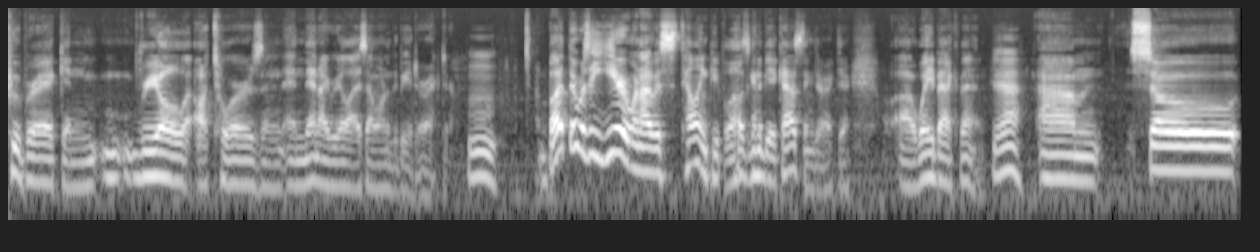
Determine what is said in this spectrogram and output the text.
Kubrick and real auteurs, and, and then I realized I wanted to be a director. But there was a year when I was telling people I was going to be a casting director, uh, way back then. Yeah. Um, so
